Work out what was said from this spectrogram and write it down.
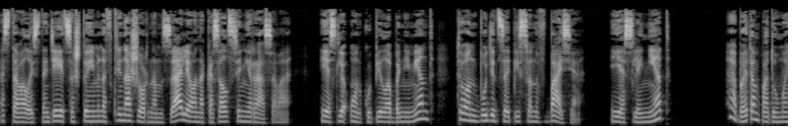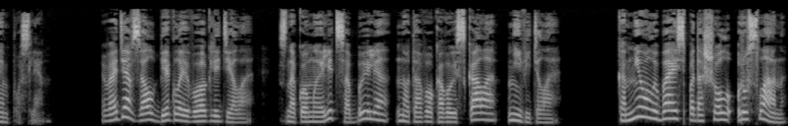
Оставалось надеяться, что именно в тренажерном зале он оказался не разово. Если он купил абонемент, то он будет записан в базе. Если нет, об этом подумаем после. Войдя в зал, бегло его оглядела. Знакомые лица были, но того, кого искала, не видела. Ко мне, улыбаясь, подошел Руслан,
